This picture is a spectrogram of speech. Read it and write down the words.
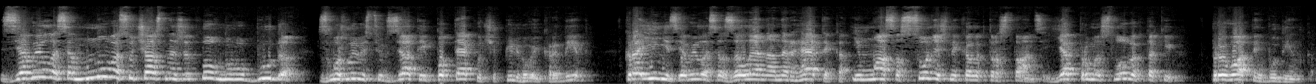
З'явилося нове сучасне житло в новобудах з можливістю взяти іпотеку чи пільговий кредит. В країні з'явилася зелена енергетика і маса сонячних електростанцій, як промислових, так і в приватних будинках.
